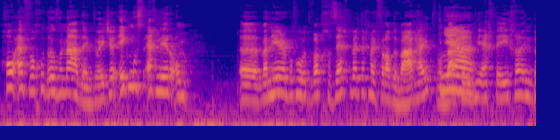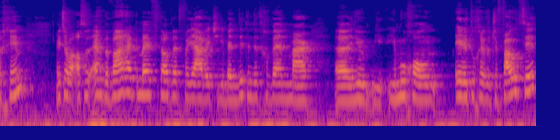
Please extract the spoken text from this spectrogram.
gewoon even goed over nadenken, weet je. Ik moest echt leren om, eh, wanneer er bijvoorbeeld wat gezegd werd tegen mij, vooral de waarheid. Want daar kon ik niet echt tegen in het begin. Weet je wel, als het echt de waarheid erbij verteld werd van, ja, weet je, je bent dit en dit gewend, maar eh, je, je, je moet gewoon eerlijk toegeven dat je fout zit.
